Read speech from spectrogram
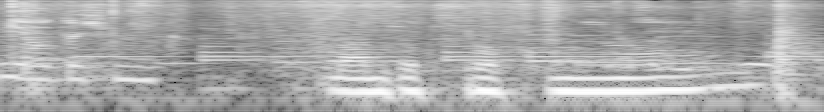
기분이 어떠십니까? 만족스럽군요.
